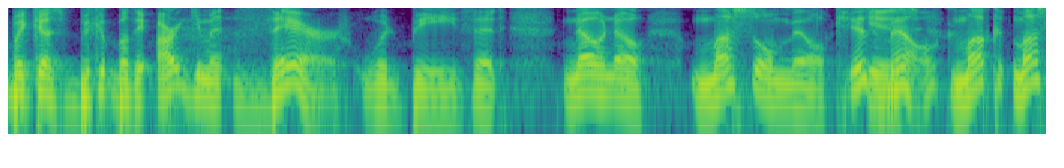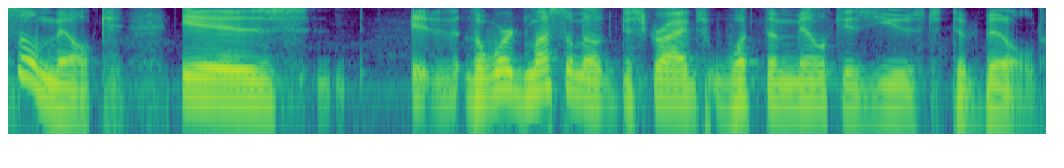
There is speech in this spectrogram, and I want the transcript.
Because, because but the argument there would be that no, no, muscle milk Is milk. Muck, muscle milk is it, the word muscle milk describes what the milk is used to build.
